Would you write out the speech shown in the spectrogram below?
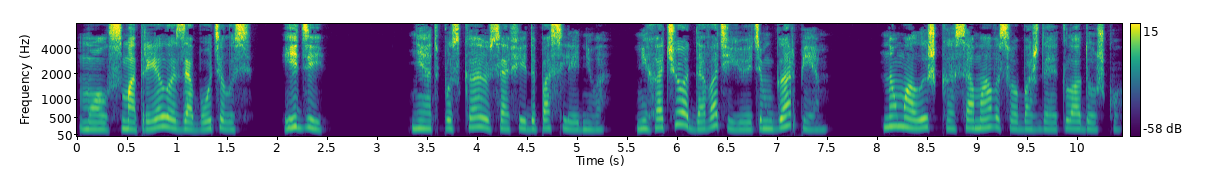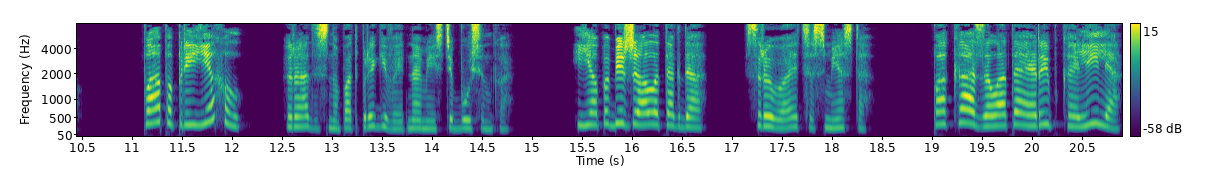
Мол, смотрела, заботилась. «Иди». Не отпускаю Софи до последнего. Не хочу отдавать ее этим гарпиям. Но малышка сама высвобождает ладошку. «Папа приехал?» Радостно подпрыгивает на месте бусинка. «Я побежала тогда!» Срывается с места. «Пока, золотая рыбка Лиля!»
